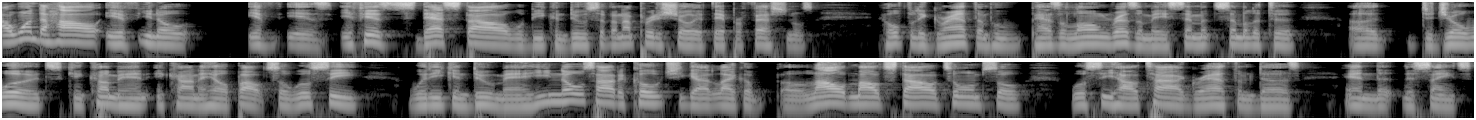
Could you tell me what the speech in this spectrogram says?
I wonder how if you know if is if his that style will be conducive, and I'm pretty sure if they're professionals, hopefully Grantham, who has a long resume sim- similar to uh to Joe Woods, can come in and kind of help out. So we'll see what he can do, man. He knows how to coach. He got like a, a loudmouth style to him, so we'll see how Ty Grantham does and the, the Saints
